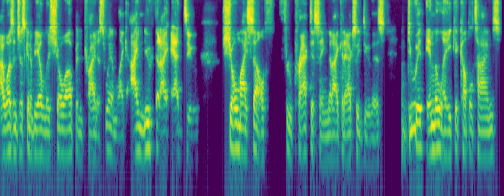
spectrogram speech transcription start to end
I wasn't just going to be able to show up and try to swim. Like I knew that I had to show myself through practicing that I could actually do this, do it in the lake a couple times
